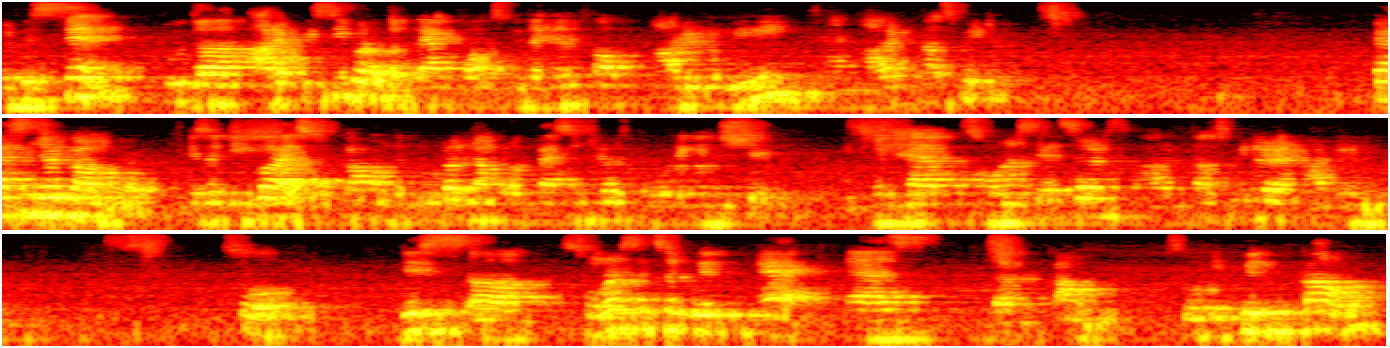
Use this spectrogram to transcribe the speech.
will be sent to the RF receiver of the black box with the help of Arduino Mini and RF transmitter. Passenger counter is a device to count the total number of passengers boarding in ship. It will have sonar sensors, RF transmitter, and Arduino. So this uh, sonar sensor will act as the count. So it will count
